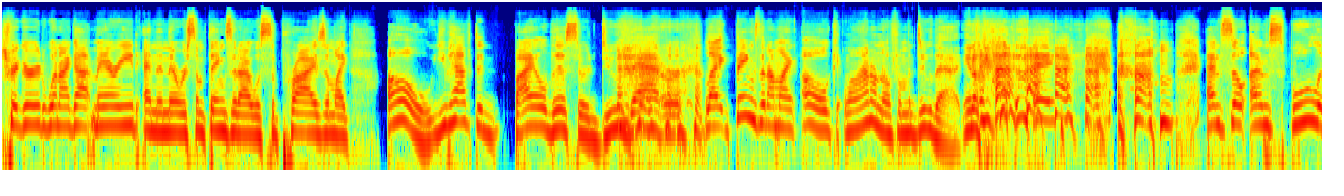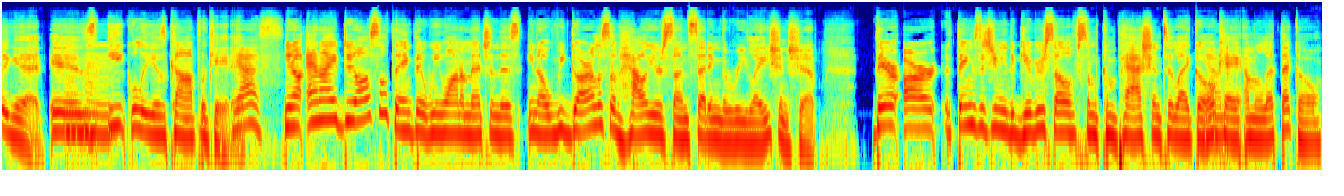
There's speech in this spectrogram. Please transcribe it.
triggered when I got married. And then there were some things that I was surprised. I'm like, oh, you have to file this or do that or like things that I'm like, oh, okay, well, I don't know if I'm gonna do that, you know, kind of um, and so unspooling it is equally as complicated. Yes. You know, and I do also think that we want to mention this, you know, regardless of how you're sunsetting the relationship, there are things that you need to give yourself some compassion to like go, okay, I'm to let that go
